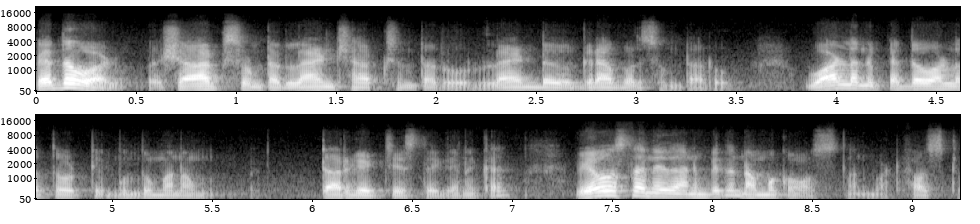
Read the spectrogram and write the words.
పెద్దవాళ్ళు షార్క్స్ ఉంటారు ల్యాండ్ షార్క్స్ ఉంటారు ల్యాండ్ గ్రాబర్స్ ఉంటారు. వాళ్ళని పెద్దవాళ్ళతోటి ముందు మనం టార్గెట్ చేస్తే కనుక వ్యవస్థ అనే దాని మీద నమ్మకం వస్తుంది అనమాట ఫస్ట్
